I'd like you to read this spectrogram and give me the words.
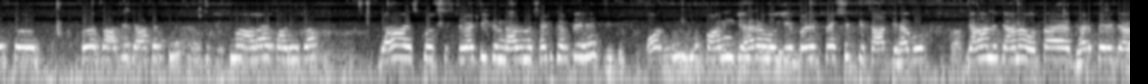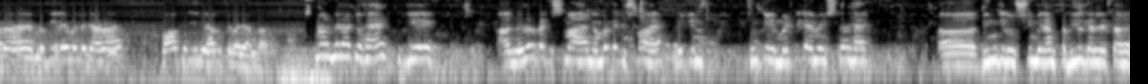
एक थोड़ा सा आगे जा करके इसमें आ रहा है पानी का। यहाँ इसको एक सिस्टमेटिक अंदाज में सेट करते हैं और फिर ये पानी जो है ना वो ये बड़े प्रेशर के साथ जो है वो जहाँ ले जाना होता है घर पे ले जाना है कबीले में ले जाना है वहाँ फिर जो है वो चला जाता है। चश्मा मेरा जो है ये नज़र का चश्मा है नंबर का चश्मा है लेकिन चूँकि ये मल्टी डायमेंशनल है दिन की रोशनी में रंग तब्दील कर लेता है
